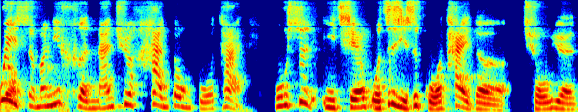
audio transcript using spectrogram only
为什么你很难去撼动国泰？不是以前我自己是国泰的球员，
